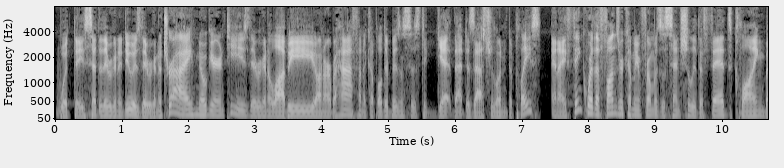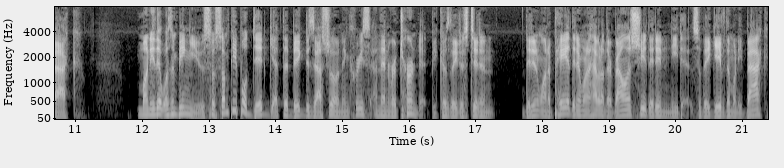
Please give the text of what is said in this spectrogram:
what they said that they were going to do is they were going to try, no guarantees. They were going to lobby on our behalf and a couple other businesses to get that disaster loan into place. And I think where the funds are coming from was essentially the feds clawing back money that wasn't being used. So some people did get the big disaster loan increase and then returned it because they just didn't they didn't want to pay it, they didn't want to have it on their balance sheet, they didn't need it. So they gave the money back.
